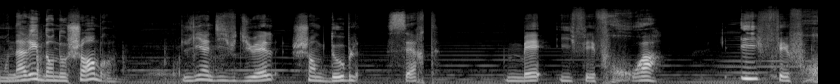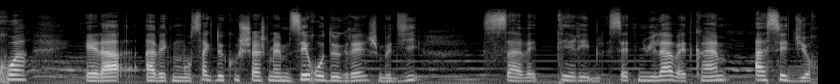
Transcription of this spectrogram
On arrive dans nos chambres, lit individuel, chambre double, certes, mais il fait froid. Il fait froid. Et là, avec mon sac de couchage, même 0 degré, je me dis, ça va être terrible. Cette nuit-là va être quand même assez dure.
